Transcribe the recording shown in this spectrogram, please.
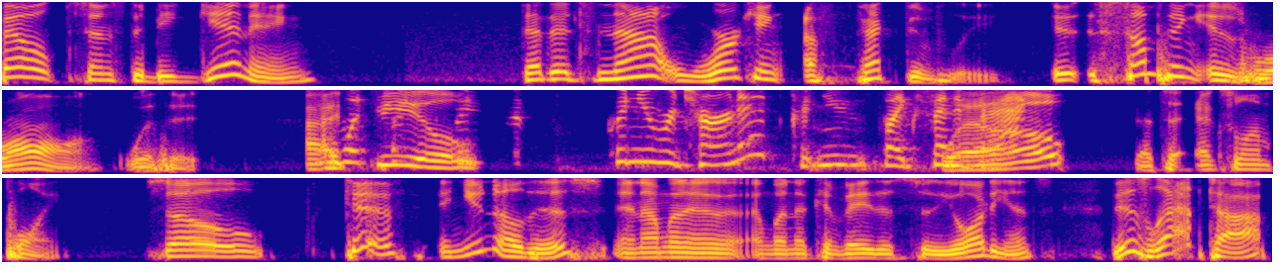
felt since the beginning that it's not working effectively. It, something is wrong with it. I What- feel Couldn't, couldn't you return it? Couldn't you like send it back? well. That's an excellent point. So, Tiff, and you know this, and I'm gonna I'm gonna convey this to the audience. This laptop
